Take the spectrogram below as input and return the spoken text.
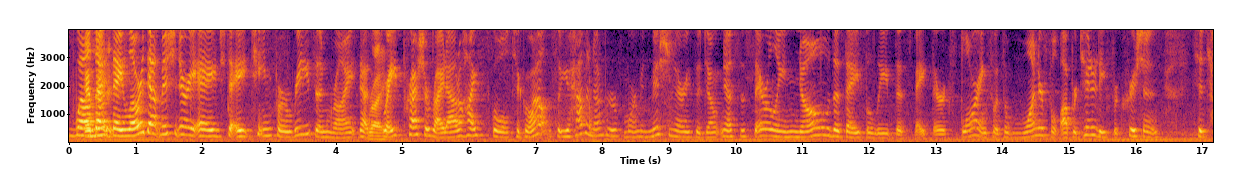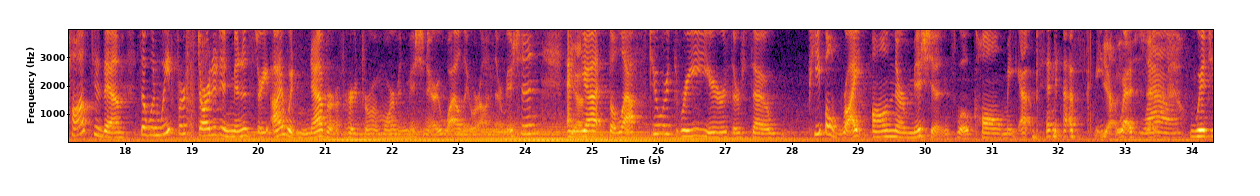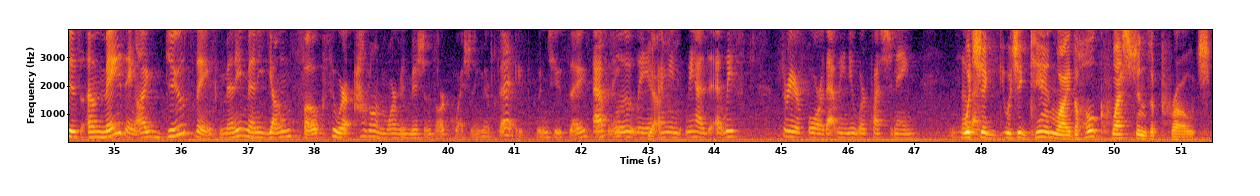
Well, And they, they lowered that missionary age to 18 for a reason, right? That's Right. great pressure right out of high school to go out. So you have a number of Mormon missionaries that don't necessarily know that they believe this faith they're exploring. So it's a wonderful opportunity for Christians to talk to them. So when we first started in ministry, I would never have heard from a Mormon missionary while they were on their mission. And Yes. yet the last two or three years or so, people right on their missions will call me up and ask me Yes. questions, Wow. which is amazing. I do think many, many young folks who are out on Mormon missions are questioning their faith. Wouldn't you say? Stephanie? absolutely. Yes. I mean, we had at least three or four that we knew were questioning. So which ag- which again why the whole questions approach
